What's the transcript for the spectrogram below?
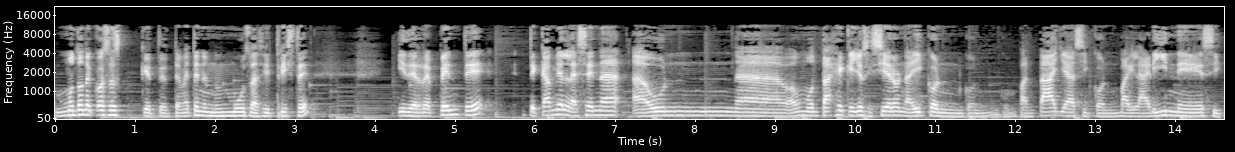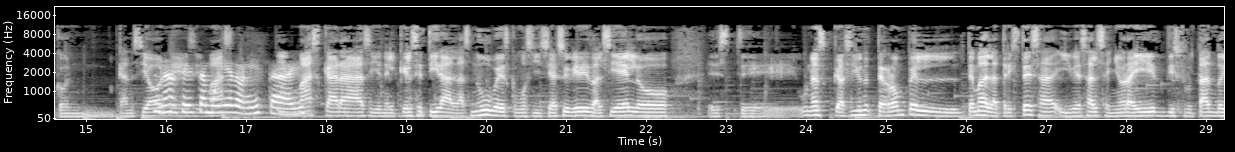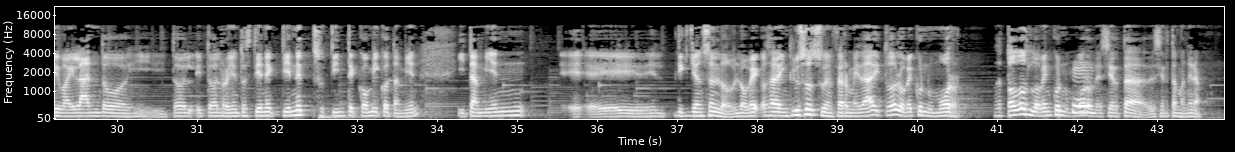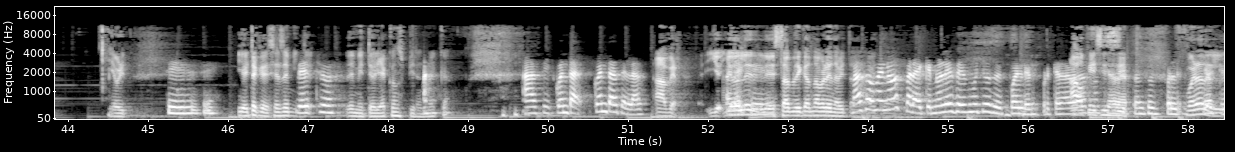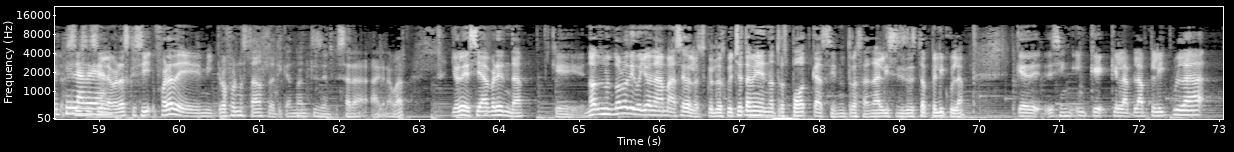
un montón de cosas que te, meten en un mood así triste. Y de repente te cambian la escena a, un a un montaje que ellos hicieron ahí con, con, pantallas y con bailarines y con canciones. y muy hedonista. Y máscaras y en el que él se tira a las nubes como si se hubiera ido al cielo este, unas, casi te rompe el tema de la tristeza y ves al señor ahí disfrutando y bailando y, todo, y todo el rollo. Entonces tiene, tiene su tinte cómico también y también eh, Dick Johnson lo, lo, ve, o sea, incluso su enfermedad y todo lo ve con humor. O sea, todos lo ven con humor de cierta, de cierta manera. Y ahorita, sí, sí, Y ahorita que decías de mi, de, mi teoría conspiranoica. Ah, sí, cuenta, cuéntaselas. A ver, Yo, yo le, estaba explicando a Brenda ahorita. Más o menos para que no les des muchos spoilers, porque la verdad ah, okay, no sí, sí. tantos spoilers. Fuera del, sí, sí, la sí, la verdad es que sí. Fuera de micrófono estábamos platicando antes de empezar a, grabar. Yo le decía a Brenda no, no, lo digo yo nada más, eh, lo, escuché también en otros podcasts y en otros análisis de esta película, que que, la película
